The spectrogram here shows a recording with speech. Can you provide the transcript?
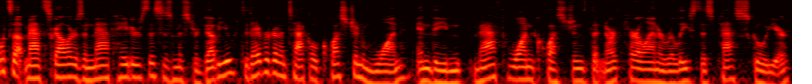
What's up, math scholars and math haters? This is Mr. W. Today we're going to tackle question 1 in the Math 1 questions that North Carolina released this past school year.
